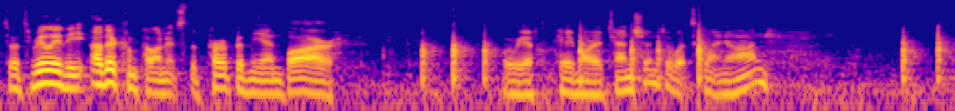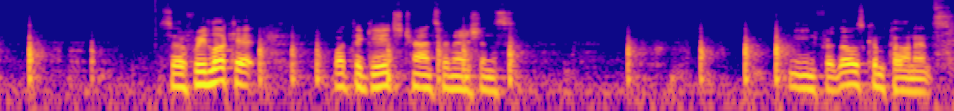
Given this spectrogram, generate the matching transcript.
So it's really the other components, the perp and the n bar, where we have to pay more attention to what's going on. So if we look at what the gauge transformations mean for those components,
